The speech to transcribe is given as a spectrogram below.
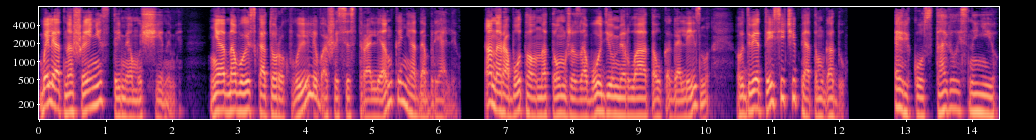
были отношения с тремя мужчинами, ни одного из которых вы или ваша сестра Ленка не одобряли. Она работала на том же заводе и умерла от алкоголизма в 2005 году. Эрика уставилась на нее,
